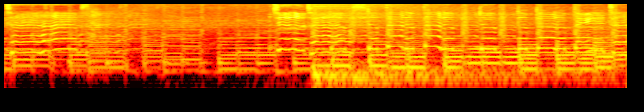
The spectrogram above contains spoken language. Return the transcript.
times, two times, three times.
